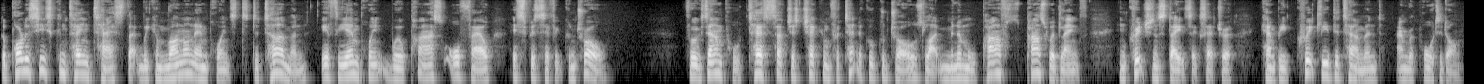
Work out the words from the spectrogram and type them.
The policies contain tests that we can run on endpoints to determine if the endpoint will pass or fail a specific control. For example, tests such as checking for technical controls like minimal pass password length, encryption states, etc. can be quickly determined and reported on.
